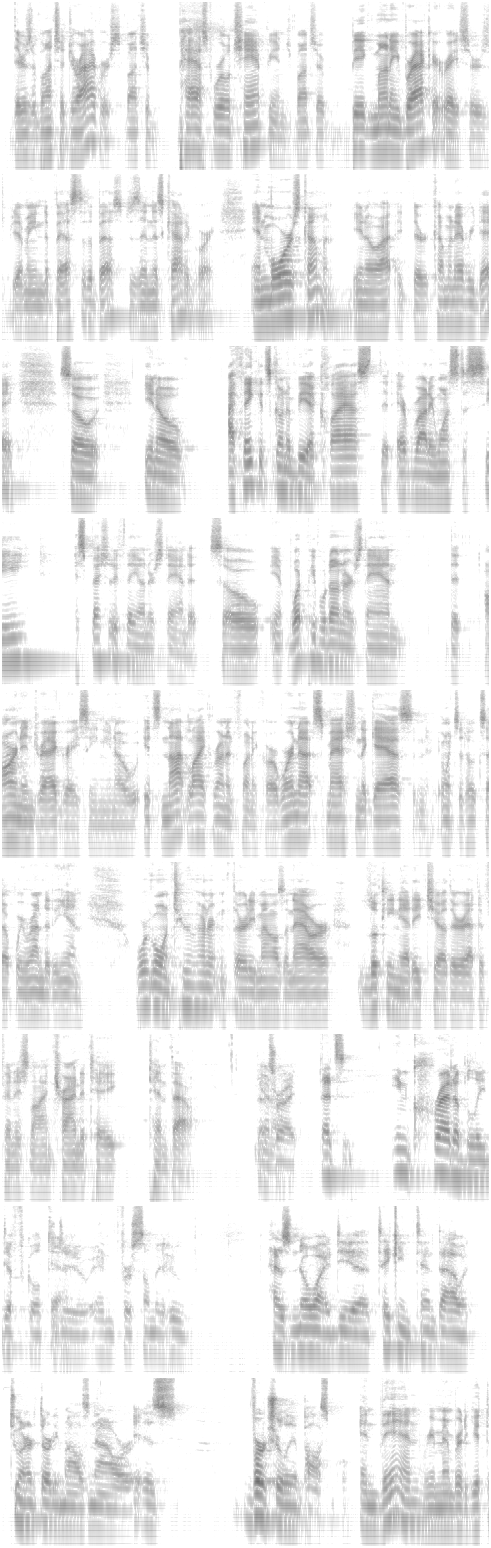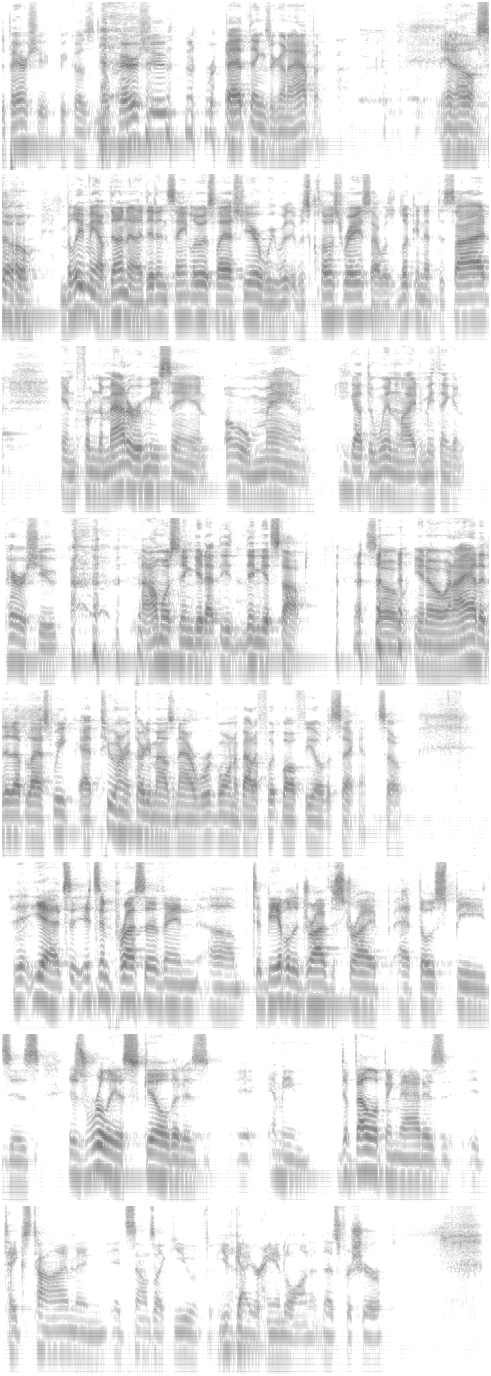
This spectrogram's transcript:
there's a bunch of drivers, a bunch of past world champions, a bunch of big money bracket racers. I mean, the best of the best is in this category, and more is coming. You know, I, they're coming every day. So, you know, I think it's going to be a class that everybody wants to see, especially if they understand it. So, you know, what people don't understand that aren't in drag racing, you know, it's not like running funny car. We're not smashing the gas and once it hooks up, we run to the end. We're going 230 miles an hour, looking at each other at the finish line, trying to take 10th out. you That's know. right. That's incredibly difficult to Yeah. do, and for somebody who has no idea, taking tenth out at 230 miles an hour is virtually impossible. And then remember to get the parachute because no parachute, bad things are going to happen. You know, so believe me, I've done it. I did it in St. Louis last year. We w- it was close race. I was looking at the side, and from the matter of me saying, "Oh man, he got the wind light," and me thinking, "Parachute," I almost didn't get at, didn't get stopped. So you know, and I added it up last week at 230 miles an hour. We're going about a football field a second. So Yeah, it's it's impressive, and um, to be able to drive the stripe at those speeds is is really a skill that is. I mean, developing that is it takes time, and it sounds like you've you've got your handle on it. That's for sure.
